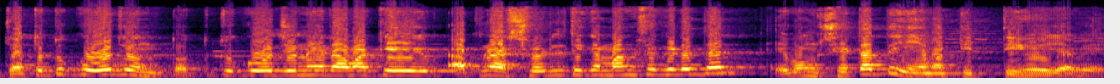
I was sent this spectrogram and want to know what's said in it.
যতটুকু ওজন, ততটুকু ওজনের আমাকে আপনার শরীর থেকে মাংস কেটে দেন এবং সেটাতেই আমার তৃপ্তি হয়ে যাবে।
